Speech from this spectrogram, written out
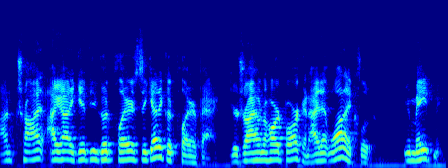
I'm trying. I got to give you good players to get a good player back. You're driving a hard bargain. I didn't want to include him. You made me.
